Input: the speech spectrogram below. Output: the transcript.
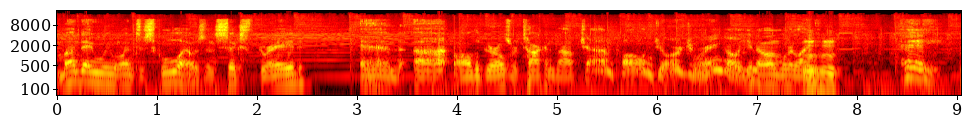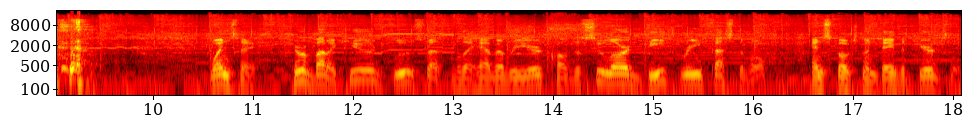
Monday we went to school. I was in sixth grade and uh, all the girls were talking about John, Paul, and George and Ringo, you know, and we're like, mm-hmm. hey. Wednesday, hear about a huge blues festival they have every year called the Soulard B3 Festival, and spokesman David Beardsley.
